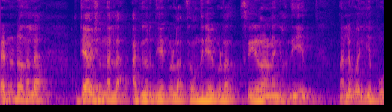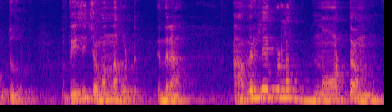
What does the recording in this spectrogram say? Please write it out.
കണ്ടിട്ടോ നല്ല അത്യാവശ്യം നല്ല അഭിവൃദ്ധിയൊക്കെയുള്ള സൗന്ദര്യമൊക്കെയുള്ള സ്ത്രീകളാണെങ്കിൽ എന്ത് ചെയ്യും? നല്ല വലിയ പൊട്ട് തൊടും. പ്രത്യേകിച്ച് ചുമന്ന പൊട്ട്. എന്തിനാ? അവരിലേക്കുള്ള നോട്ടം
